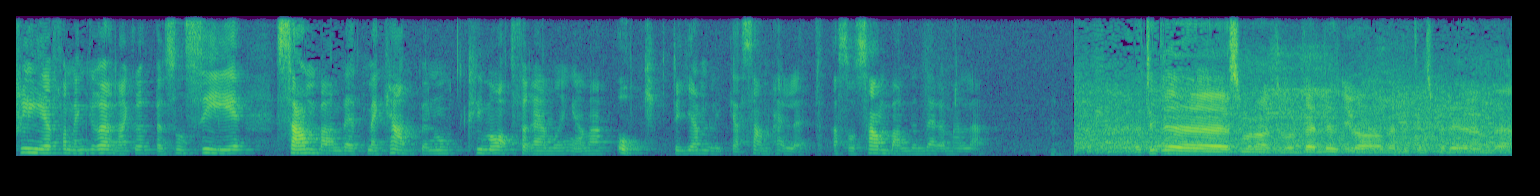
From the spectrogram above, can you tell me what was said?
Fler från den gröna gruppen som ser sambandet med kampen mot klimatförändringarna och det jämlika samhället. Alltså sambanden däremellan. Jag tyckte eh, seminariet var väldigt bra, väldigt inspirerande.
